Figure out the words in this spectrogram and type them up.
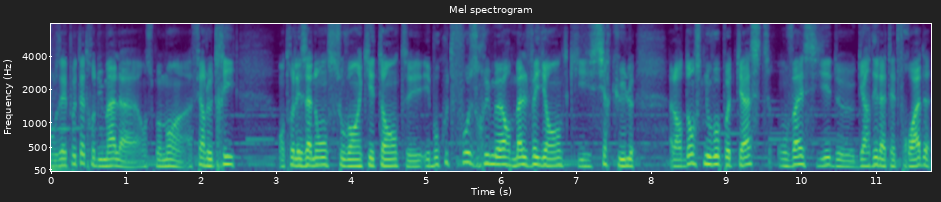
Vous avez peut-être du mal en ce moment à faire le tri entre les annonces souvent inquiétantes et, et beaucoup de fausses rumeurs malveillantes qui circulent. Alors dans ce nouveau podcast, on va essayer de garder la tête froide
